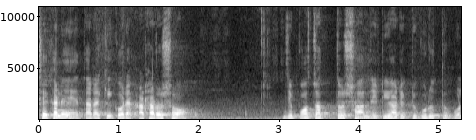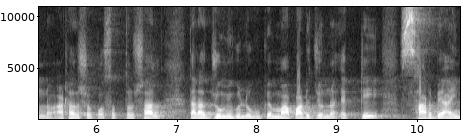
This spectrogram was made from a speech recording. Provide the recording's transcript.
সেখানে তারা কি করে? আঠারোশো যে পঁচাত্তর সাল এটি আর একটু গুরুত্বপূর্ণ, আঠারোশো পঁচাত্তর সাল তারা জমিগুলোকে মাপার জন্য একটি সার্ভে আইন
